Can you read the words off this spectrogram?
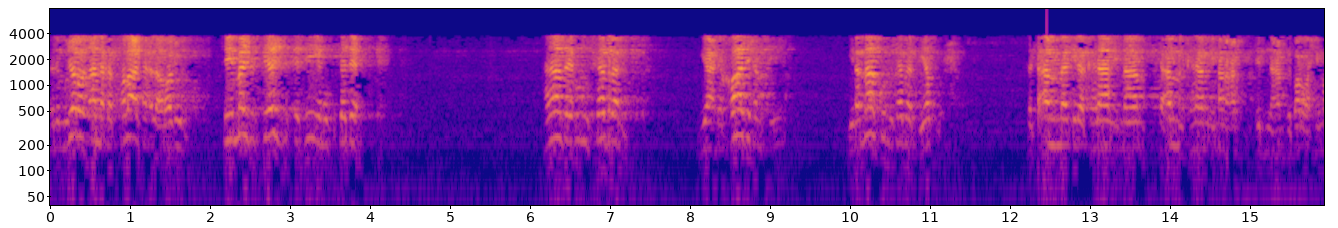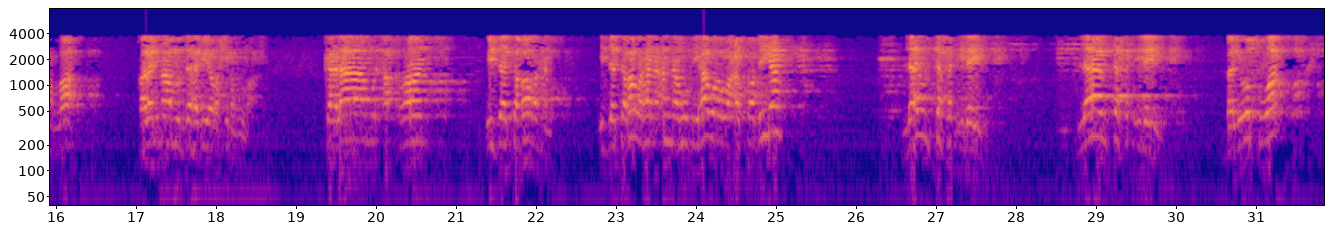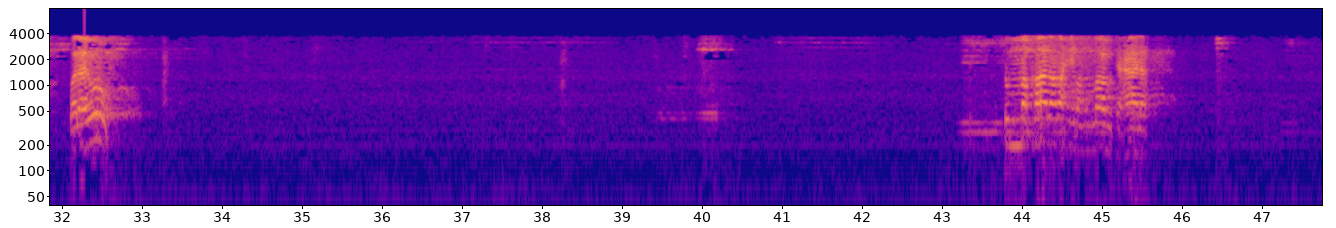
فلمجرد أنك اطلعت على رجل في مجلس يجلس فيه مبتدع هذا يكون سببا يعني قادحا فيه. إذا ما كل ثبت يصلح. فتأمل إلى كلام الإمام تأمل كلام الإمام ابن عبد البر رحمه الله. قال الإمام الذهبي رحمه الله كلام الأقران إذا تبرهن إذا تبرهن أنه بهوى وعصبية لا يلتفت إليه. لا يلتفت إليه بل يصوى ولا يروح. ثم قال رحمه الله تعالى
